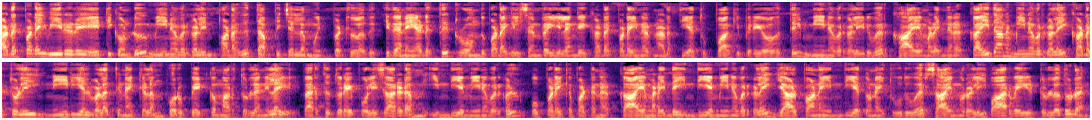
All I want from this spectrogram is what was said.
கடற்படை வீரரை ஏற்றிக்கொண்டு மீனவர்களின் படகு தப்பிச் செல்ல முற்பட்டுள்ளது. இதனையடுத்து ரோந்து படகில் சென்ற இலங்கை கடற்படையினர் நடத்திய துப்பாக்கி பிரயோகத்தில் மீனவர்கள் இருவர் காயமடைந்தனர். கைதான மீனவர்களை கடற்றொழில் நீரியல் வள திணைக்களம் பொறுப்பேற்க மறுத்துள்ள நிலையில் பருத்துத்துறை போலீசாரிடம் இந்திய மீனவர்கள் ஒப்படைக்கப்பட்டனர். காயமடைந்த இந்திய மீனவர்களை யாழ்ப்பாண இந்திய துணை தூதுவர் சாய்முரளி பார்வையிட்டுள்ளதுடன்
